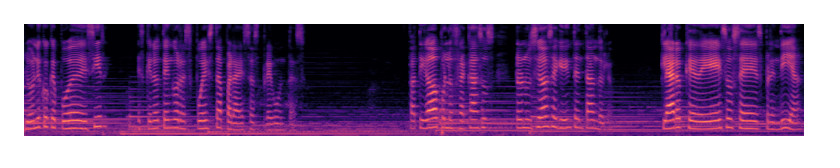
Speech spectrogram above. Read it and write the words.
Lo único que puedo decir es que no tengo respuesta para esas preguntas. Fatigado por los fracasos, renunció a seguir intentándolo. Claro que de eso se desprendía,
